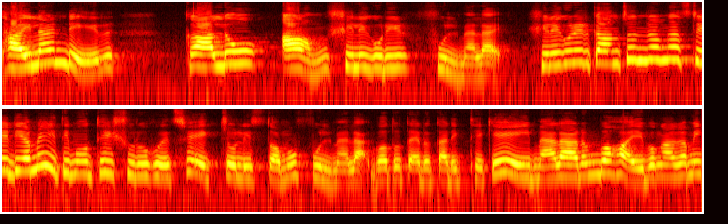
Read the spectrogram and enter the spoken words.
থাইল্যান্ডের কালো আম শিলিগুড়ির ফুল মেলায় শিলিগুড়ির কাঞ্চনজঙ্ঘা স্টেডিয়ামে ইতিমধ্যেই শুরু হয়েছে একচল্লিশতম ফুল মেলা। গত তেরো তারিখ থেকে এই মেলা আরম্ভ হয় এবং আগামী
